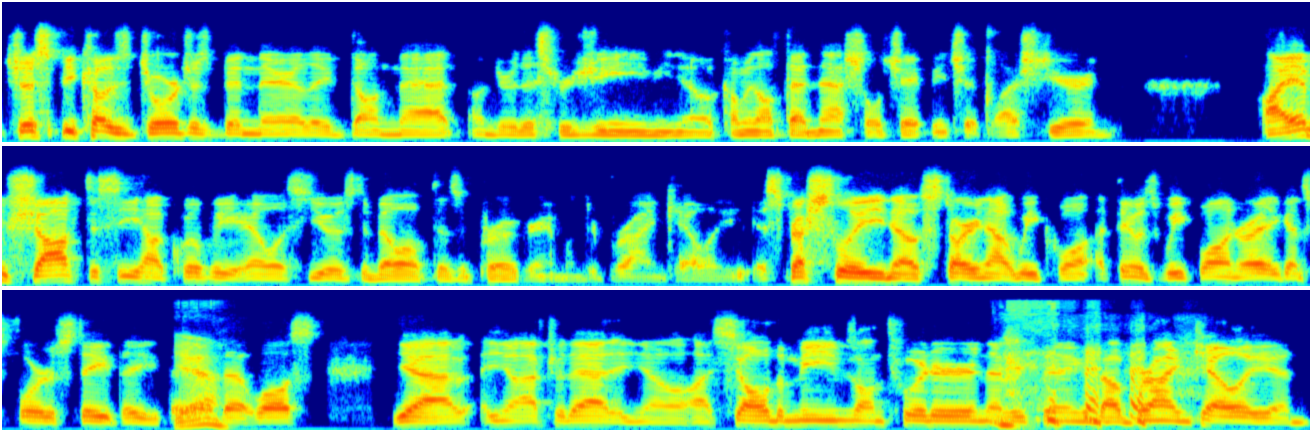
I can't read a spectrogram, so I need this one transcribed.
Just because Georgia's been there, they've done that under this regime, you know, coming off that national championship last year. And I am shocked to see how quickly LSU has developed as a program under Brian Kelly, especially, you know, starting out week one. I think it was week one, right? Against Florida State. They, they yeah. had that loss. Yeah. You know, after that, you know, I saw all the memes on Twitter and everything about Brian Kelly, and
